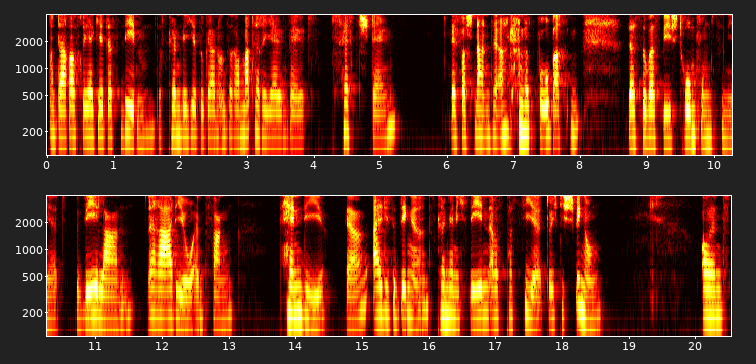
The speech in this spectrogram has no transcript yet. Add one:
und darauf reagiert das Leben. Das können wir hier sogar in unserer materiellen Welt feststellen. Der Verstand, ja, kann das beobachten, dass sowas wie Strom funktioniert, WLAN, Radioempfang, Handy, ja, all diese Dinge, das können wir nicht sehen, aber es passiert durch die Schwingung. Und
